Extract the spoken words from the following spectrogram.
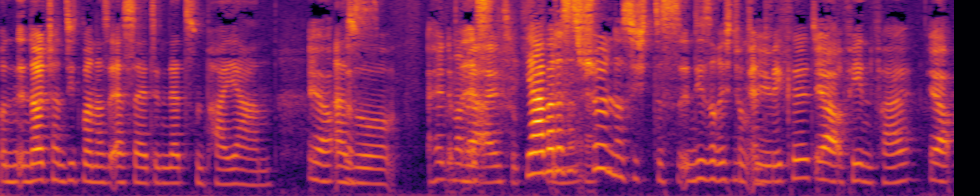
Und in Deutschland sieht man das erst seit den letzten paar Jahren. ja, Also hält immer mehr es, Einzug. ja, aber das ist schön, dass sich das in diese Richtung entwickelt. Ja. auf jeden Fall. Ja,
